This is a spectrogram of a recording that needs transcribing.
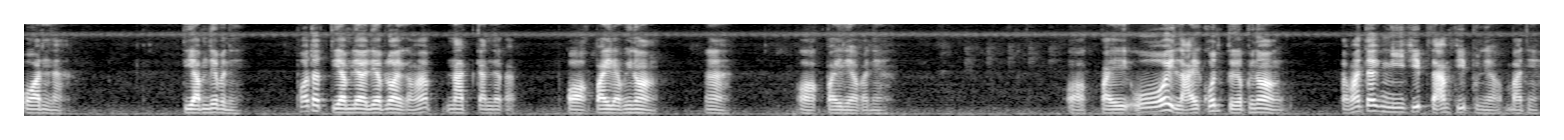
กรณ์น่ะ เตรียมได้บ่นี่เพอถ้าเตรียมแล้วเรียบร้อยก็มานัดกันแล้วก็ออกไปแล้วพี่น้อง อ่า ออกไปแล้วบัดเนี้ยออกไป โอ้ย หลายคนเติบพี่น้องประมาจะมีสิบสามสิบพุ่นแล้วบัดเนี้ย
